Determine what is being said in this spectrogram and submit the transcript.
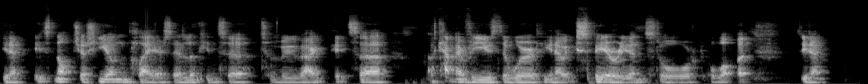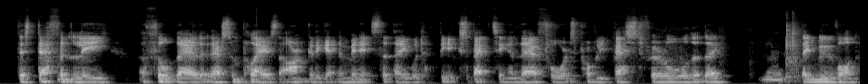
you know it's not just young players they're looking to to move out. It's uh I can't remember if he used the word, you know, experienced or, or what, but, you know, there's definitely a thought there that there's some players that aren't going to get the minutes that they would be expecting, and therefore it's probably best for all that they they move on.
